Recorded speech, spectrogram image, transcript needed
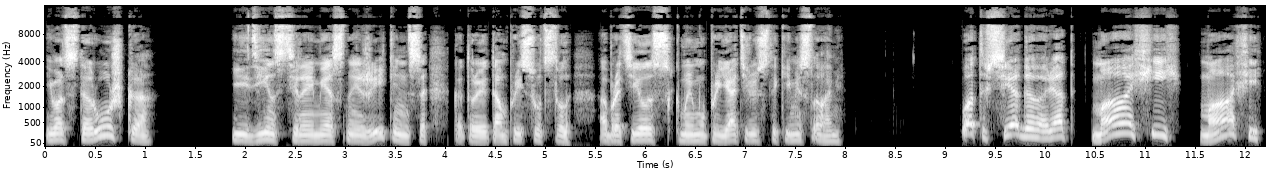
И вот старушка единственная местная жительница, которая там присутствовала, обратилась к моему приятелю с такими словами. «Вот все говорят «мафий, мафий»,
